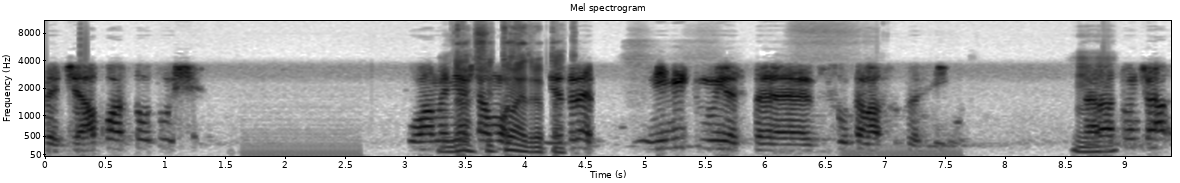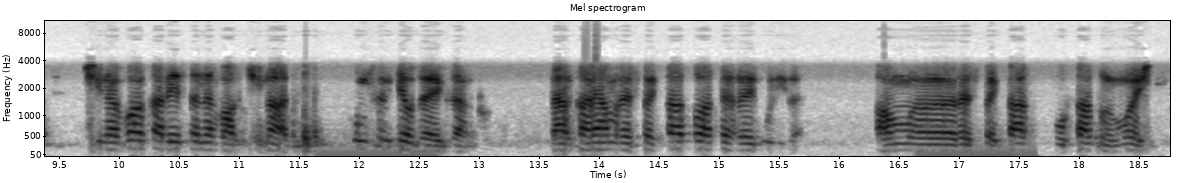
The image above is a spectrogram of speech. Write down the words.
De ce apar totuși oamenii Da, ăștia și tu morți? ai dreptate. E drept. Nimic nu este 100% sigur. Dar Mhm. atunci cineva care este nevaccinat, cum sunt eu de exemplu, dar care am respectat toate regulile, am uh, respectat purtatul măștii,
